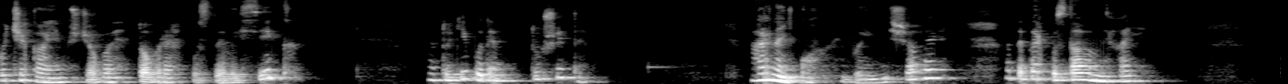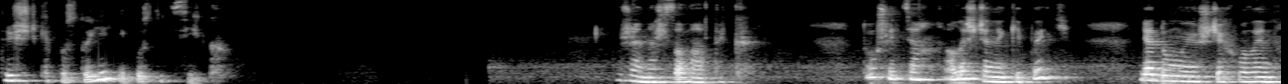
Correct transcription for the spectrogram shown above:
Почекаємо, щоб добре пустили сік, а тоді будемо тушити. Гарненько вимішали, а тепер поставимо, нехай трішечки постоїть і пустить сік. Вже наш салатик тушиться, але ще не кипить. Я думаю, ще хвилин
